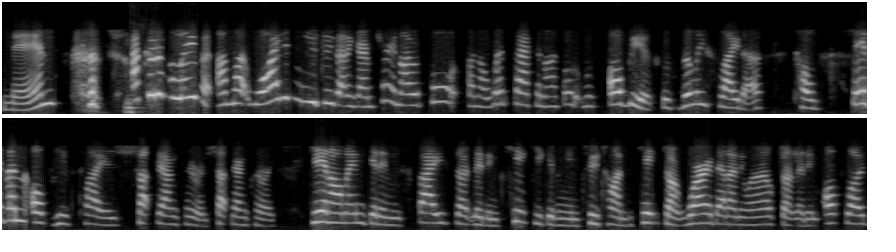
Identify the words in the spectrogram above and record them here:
man. I mm. couldn't believe it. I'm like, why didn't you do that in game three? And I thought, and I went back and I thought it was obvious because Billy Slater told seven of his players, shut down Cleary, shut down Cleary. Get on him, get in his face, don't let him kick. You're giving him two time to kick. Don't worry about anyone else. Don't let him offload.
